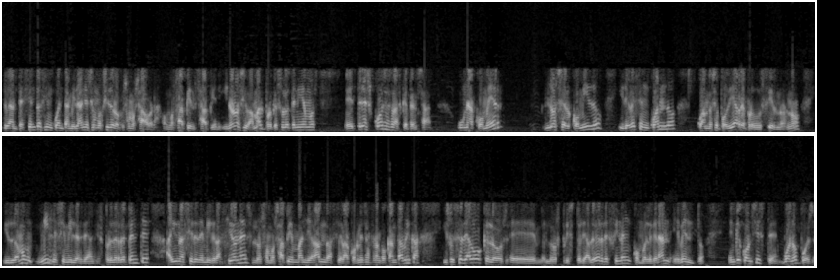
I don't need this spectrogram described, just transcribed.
durante 150.000 años hemos sido lo que somos ahora, Homo sapiens sapiens, y no nos iba mal porque solo teníamos eh, tres cosas en las que pensar. Una, comer, no ser comido y de vez en cuando cuando se podía reproducirnos, ¿no? Y duramos miles y miles de años, pero de repente hay una serie de migraciones, los Homo sapiens van llegando hacia la cornisa franco-cantábrica y sucede algo que los, eh, los prehistoriadores definen como el gran evento. ¿En qué consiste? Bueno, pues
